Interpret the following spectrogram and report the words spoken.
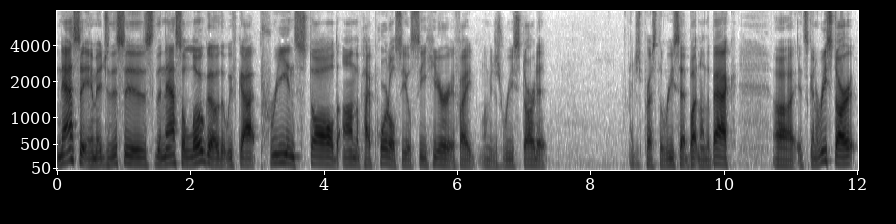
NASA image. This is the NASA logo that we've got pre-installed on the PyPortal. So you'll see here, if I, let me just restart it. I just press the reset button on the back. Uh, it's going to restart.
